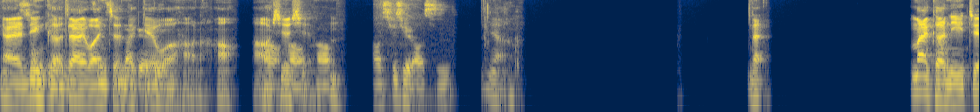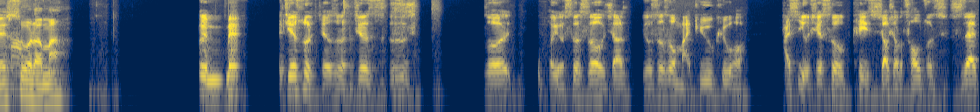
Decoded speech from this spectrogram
哎，link 再完整的给我好了，好，好，谢谢，好，好，谢谢老师。呀，来，麦克，你结束了吗？对，没结束了，结束了，就是只是说，有些时候想有些时候买 QQQ 哈，还是有些时候可以小小的操作，实在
